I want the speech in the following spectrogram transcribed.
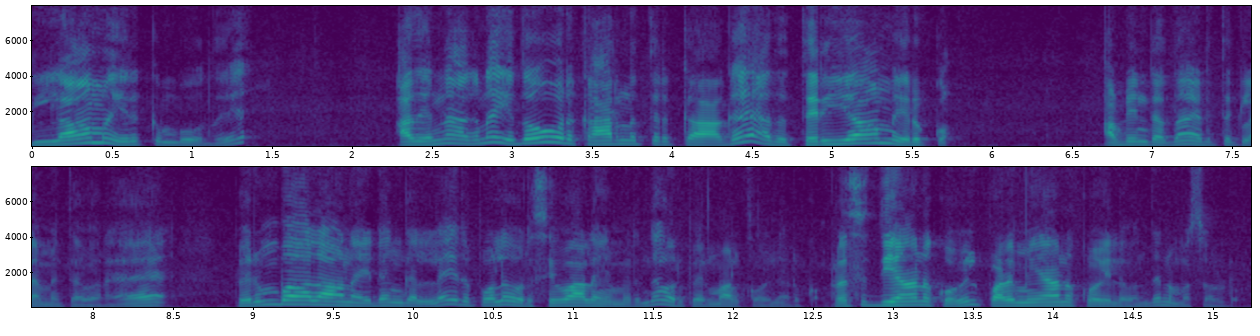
இல்லாமல் இருக்கும்போது அது என்ன ஆகுனா ஏதோ ஒரு காரணத்திற்காக அது தெரியாமல் இருக்கும். அப்படின்றதான் எடுத்துக்கலாமே தவிர பெரும்பாலான இடங்களில் இது போல் ஒரு சிவாலயம் இருந்தால் ஒரு பெருமாள் கோயிலும் இருக்கும். பிரசித்தியான கோவில் பழமையான கோயிலை வந்து நம்ம சொல்கிறோம்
